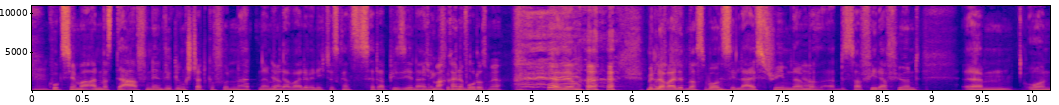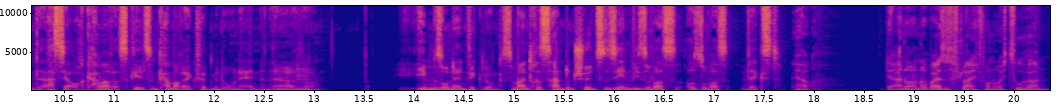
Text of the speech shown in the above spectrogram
Mhm. guckst dir mal an, was da für eine Entwicklung stattgefunden hat. Ne. Mittlerweile, wenn ich das ganze Setup hier sehe, Ich mache keine Fotos mehr. Ja, mittlerweile machst du bei uns den Livestream, ne? Ja. machst- bist da federführend ähm, und hast ja auch Kameraskills und Kameraequipment ohne Ende. Ne? Also Mhm. eben so eine Entwicklung. Es ist immer interessant und schön zu sehen, wie sowas aus sowas wächst. Ja. Der eine oder andere weiß es vielleicht von euch Zuhörern,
